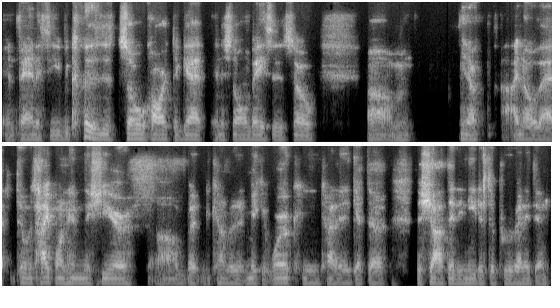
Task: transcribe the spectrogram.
in fantasy because it's so hard to get in the stolen bases. So um, you know, I know that there was hype on him this year, um, but he kind of didn't make it work. He kind of didn't get the the shot that he needed to prove anything.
